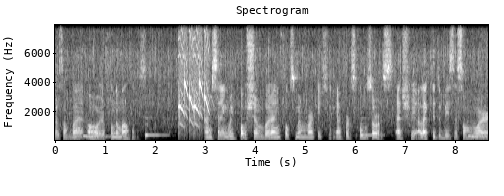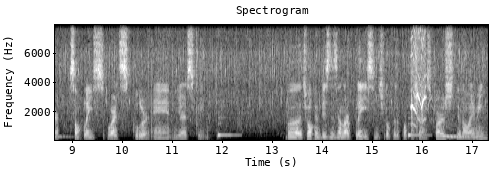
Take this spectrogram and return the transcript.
Thanks for some buy. Oh, you're from the mountains. I'm selling green potion, but I'm focusing my marketing efforts on Zoras. Actually, I like to do business somewhere, someplace where it's cooler and the air is clean. But to open business in another place, you need to go for the proper channels first, you know what I mean?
